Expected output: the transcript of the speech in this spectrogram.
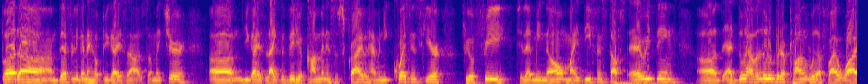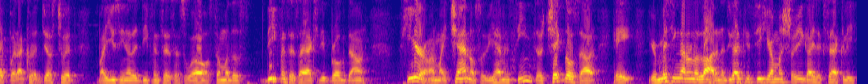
But uh, I'm definitely gonna help you guys out. So make sure um, you guys like the video, comment and subscribe. Have any questions here? Feel free to let me know. My defense stops everything. Uh, I do have a little bit of problem with a five wide, but I could adjust to it by using other defenses as well. Some of those defenses I actually broke down here on my channel. So if you haven't seen so check those out, hey, you're missing out on a lot. And as you guys can see here, I'm gonna show you guys exactly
